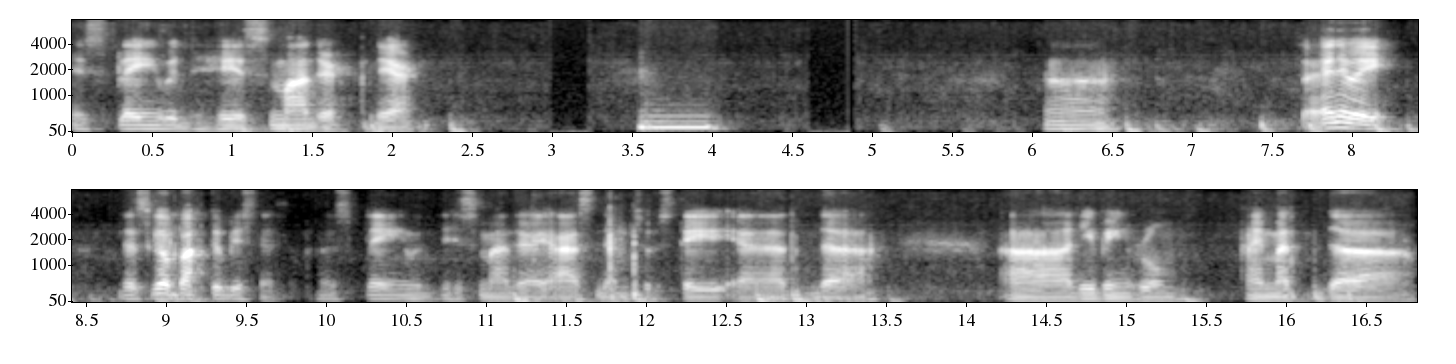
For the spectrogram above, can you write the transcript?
He's playing with his mother there. Uh, so anyway let's go back to business I was playing with his mother I asked them to stay at the uh, living room I'm at the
